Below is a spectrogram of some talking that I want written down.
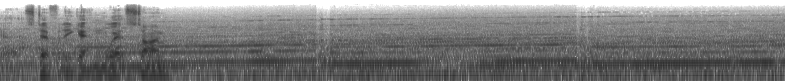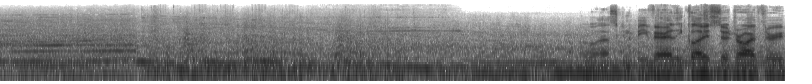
Yeah, it's definitely getting wets time. Oh, that's going to be very close to a drive-through.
